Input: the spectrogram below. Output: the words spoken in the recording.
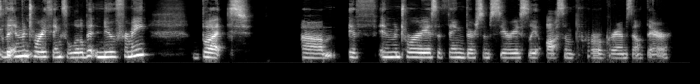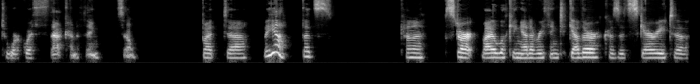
so the inventory thing's a little bit new for me, but um, if inventory is a thing, there's some seriously awesome programs out there to work with that kind of thing. So, but uh, but yeah, that's kind of start by looking at everything together because it's scary to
